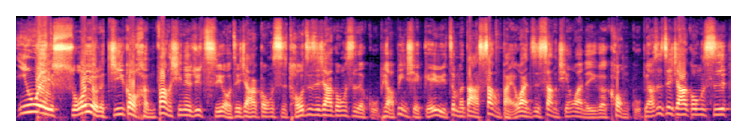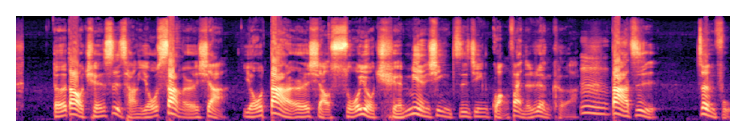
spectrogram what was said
因为所有的机构很放心的去持有这家公司，投资这家公司的股票，并且给予这么大上百万至上千万的一个控股，表示这家公司得到全市场由上而下、由大而小所有全面性资金广泛的认可啊。嗯，大至政府。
